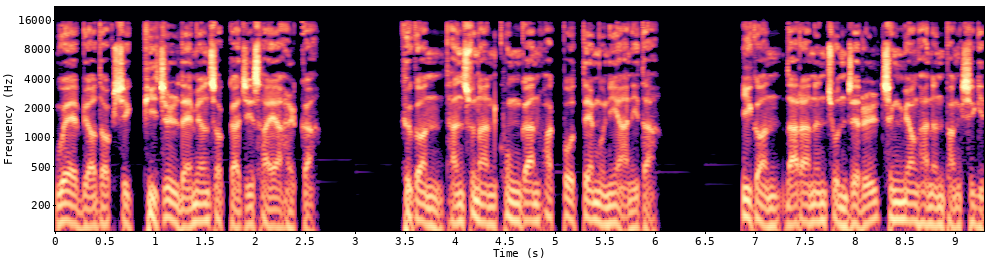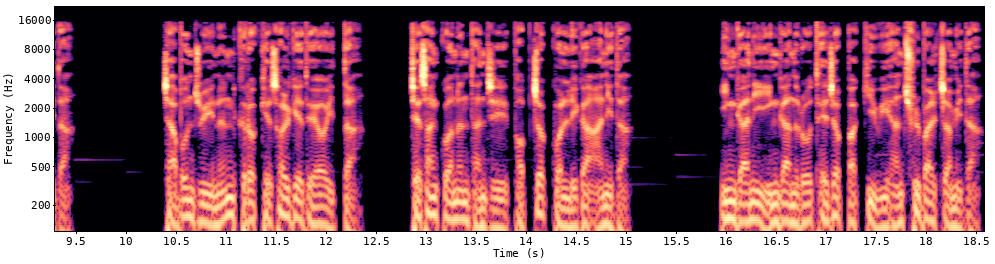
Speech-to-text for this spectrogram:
왜 몇 억씩 빚을 내면서까지 사야 할까? 그건 단순한 공간 확보 때문이 아니다. 이건 나라는 존재를 증명하는 방식이다. 자본주의는 그렇게 설계되어 있다. 재산권은 단지 법적 권리가 아니다. 인간이 인간으로 대접받기 위한 출발점이다.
